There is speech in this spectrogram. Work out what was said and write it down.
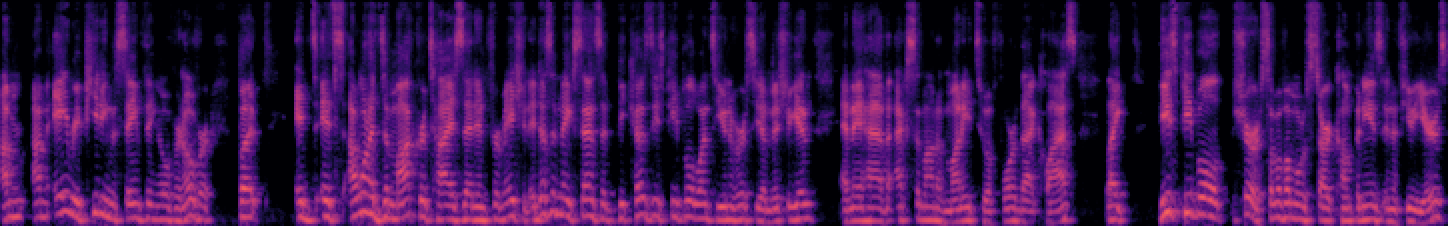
i'm i'm a repeating the same thing over and over but it's it's i want to democratize that information it doesn't make sense that because these people went to university of michigan and they have x amount of money to afford that class like these people sure some of them will start companies in a few years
